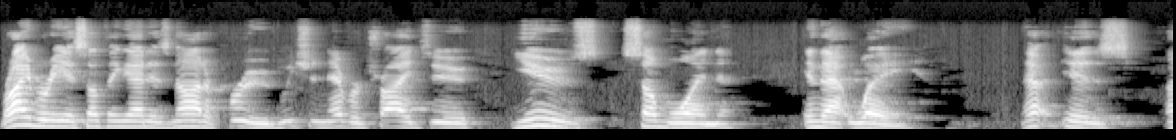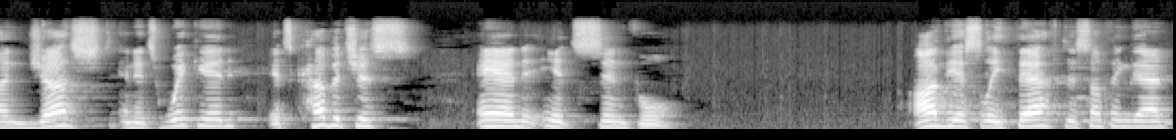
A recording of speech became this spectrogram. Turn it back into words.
Bribery is something that is not approved. We should never try to use someone in that way. That is unjust and it's wicked, it's covetous, and it's sinful. Obviously, theft is something that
